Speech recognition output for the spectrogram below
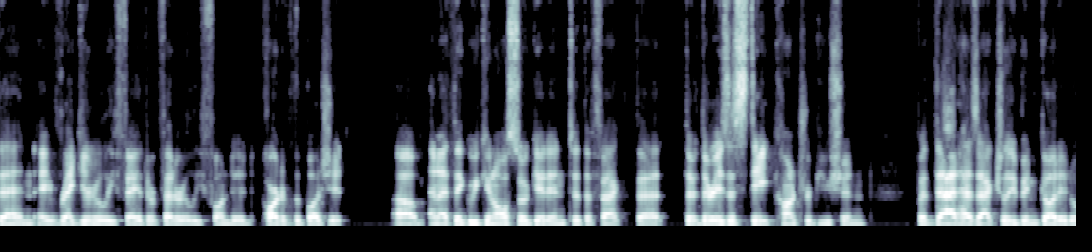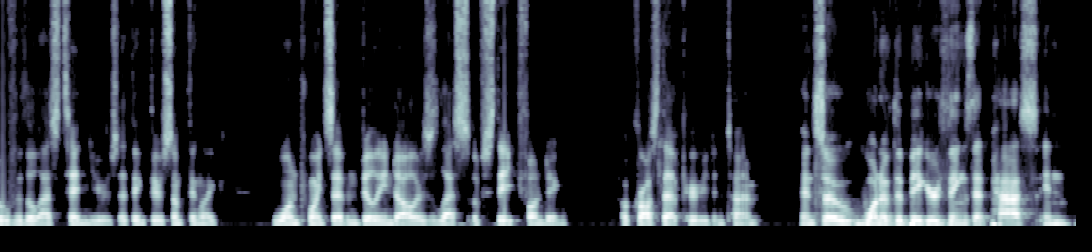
than a regularly federally funded part of the budget. Um, and I think we can also get into the fact that there, there is a state contribution, but that has actually been gutted over the last 10 years. I think there's something like $1.7 billion less of state funding across that period in time. And so one of the bigger things that passed in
